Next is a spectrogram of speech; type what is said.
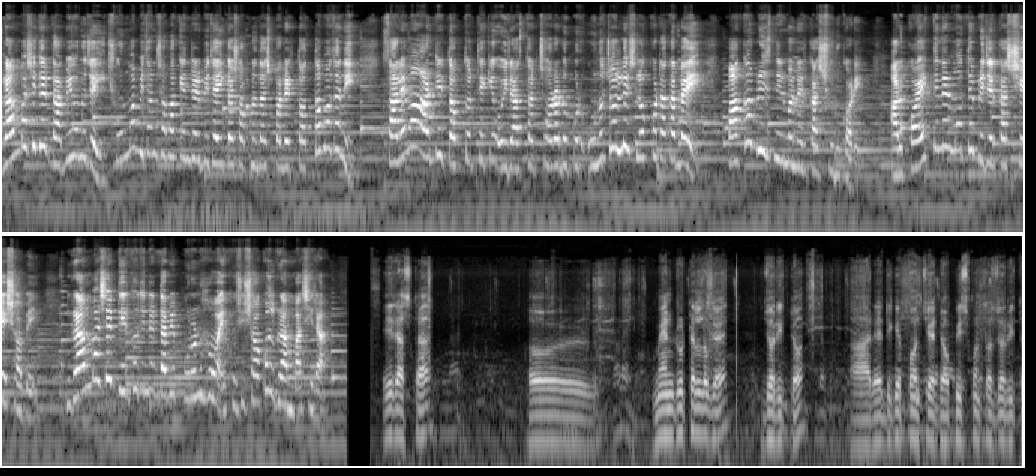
গ্রামবাসীদের দাবি অনুযায়ী ছুরমা বিধানসভা কেন্দ্রের বিধায়িকা স্বপ্না দাস পালের তত্ত্বাবধানে সালেমা আরটির দপ্তর থেকে ওই রাস্তার ছড়ার উপর উনচল্লিশ লক্ষ টাকা ব্যয়ে পাকা ব্রিজ নির্মাণের কাজ শুরু করে। আর কয়েকদিনের মধ্যে ব্রিজের কাজ শেষ হবে। গ্রামবাসীর দীর্ঘদিনের দাবি পূরণ হওয়ায় খুশি সকল গ্রামবাসীরা। এই রাস্তা মেন রুটের লগে জড়িত আর এদিকে পঞ্চায়েত অফিস পর্যন্ত জড়িত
